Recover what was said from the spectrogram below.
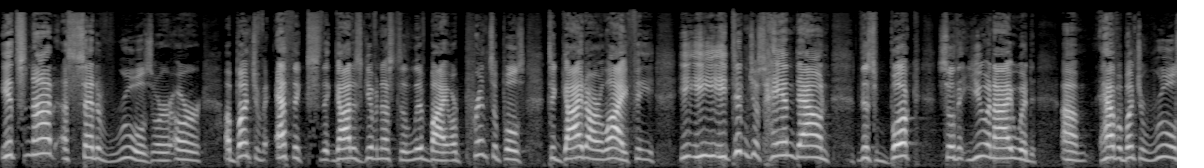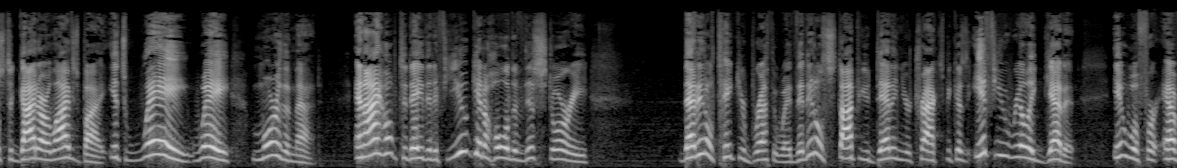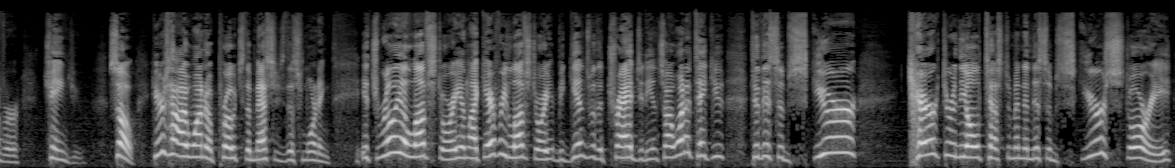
It's not a set of rules or, or a bunch of ethics that God has given us to live by or principles to guide our life. He, he, he didn't just hand down this book so that you and I would um, have a bunch of rules to guide our lives by. It's way, way more than that. And I hope today that if you get a hold of this story, that it'll take your breath away, that it'll stop you dead in your tracks, because if you really get it, it will forever change you. So, here's how I want to approach the message this morning. It's really a love story, and like every love story, it begins with a tragedy. And so, I want to take you to this obscure character in the Old Testament and this obscure story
